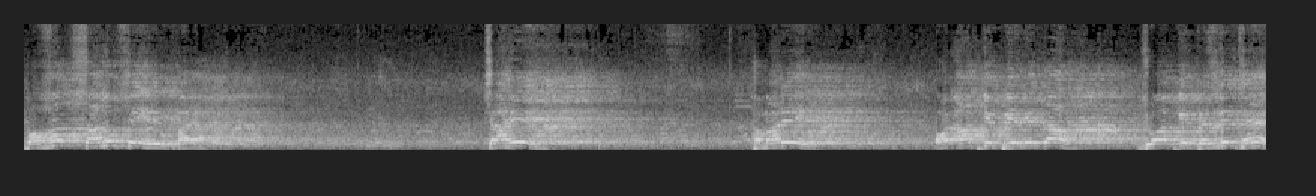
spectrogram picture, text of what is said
बहुत सालों से इन्हें उठाया है। चाहे हमारे और आपके प्रिय नेता, जो आपके प्रेसिडेंट हैं,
